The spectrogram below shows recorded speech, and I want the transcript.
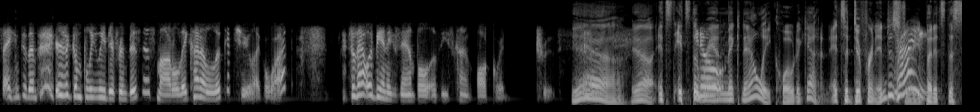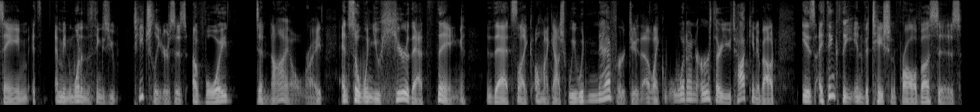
saying to them here's a completely different business model they kind of look at you like what so that would be an example of these kind of awkward truths yeah and, yeah it's it's the you know, rand mcnally quote again it's a different industry right. but it's the same it's i mean one of the things you teach leaders is avoid denial right and so when you hear that thing that's like, oh my gosh, we would never do that. Like, what on earth are you talking about? Is I think the invitation for all of us is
